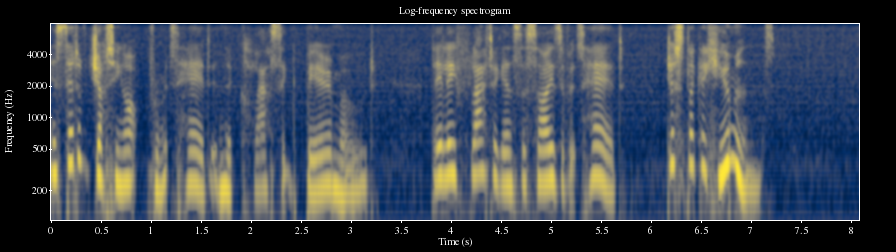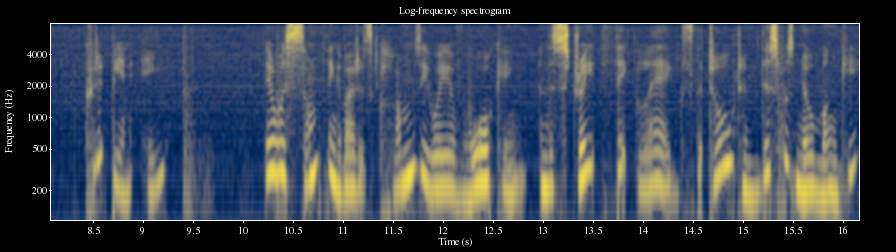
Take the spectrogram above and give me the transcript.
Instead of jutting up from its head in the classic bear mode, they lay flat against the sides of its head, just like a human's. Could it be an ape? There was something about its clumsy way of walking and the straight, thick legs that told him this was no monkey.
